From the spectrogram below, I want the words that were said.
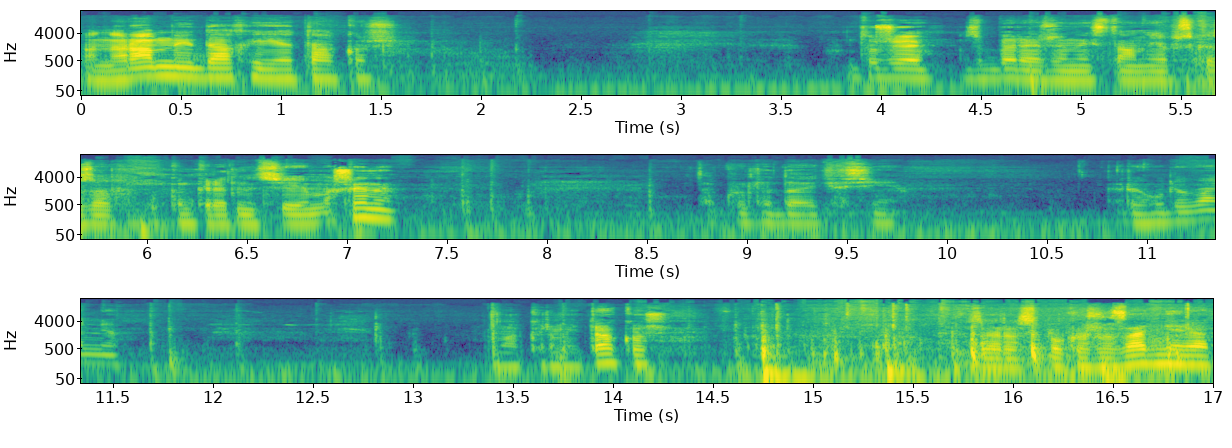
Панорамний дах є також. Дуже збережений стан, я б сказав, конкретно цієї машини. Так виглядають всі регулювання. На кермі також. Зараз покажу задній ряд.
